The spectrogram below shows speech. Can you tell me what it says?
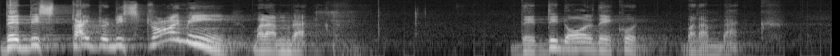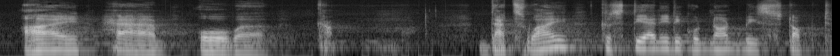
They tried to destroy me, but I'm back. They did all they could, but I'm back. I have overcome. That's why Christianity could not be stopped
